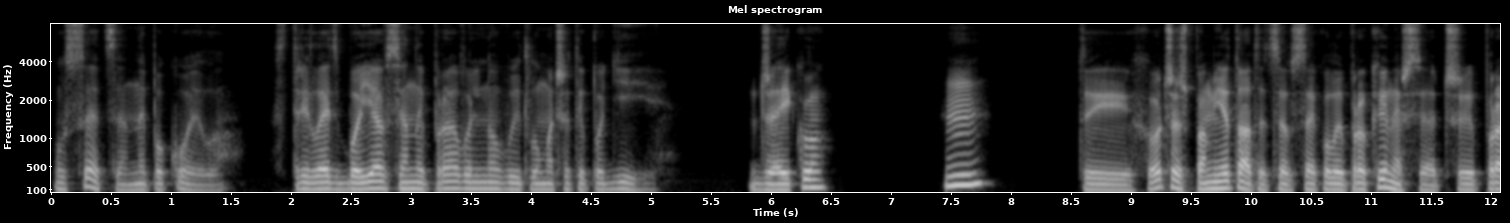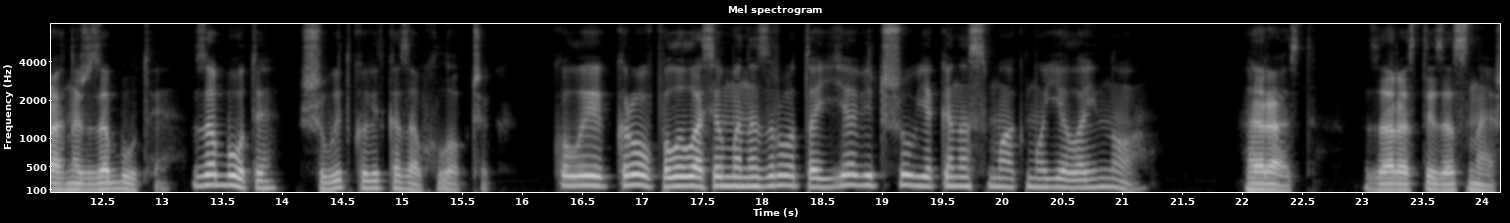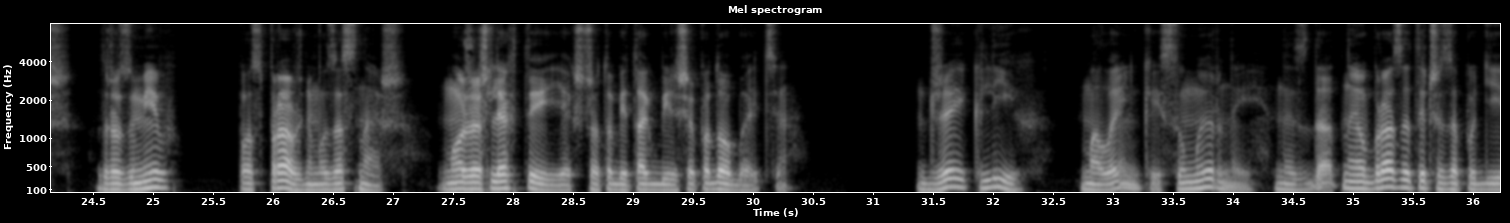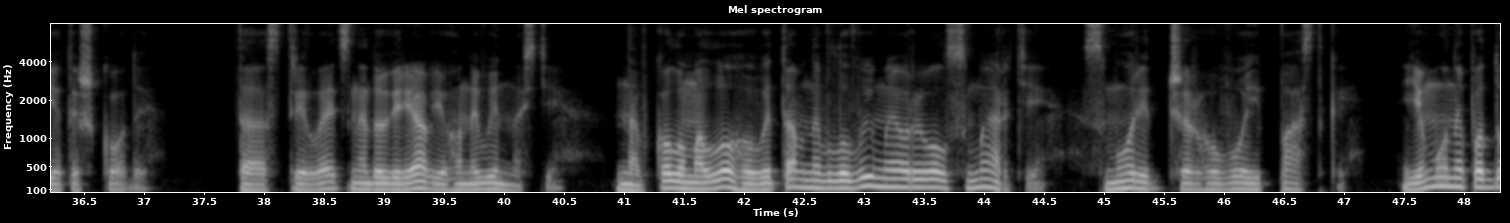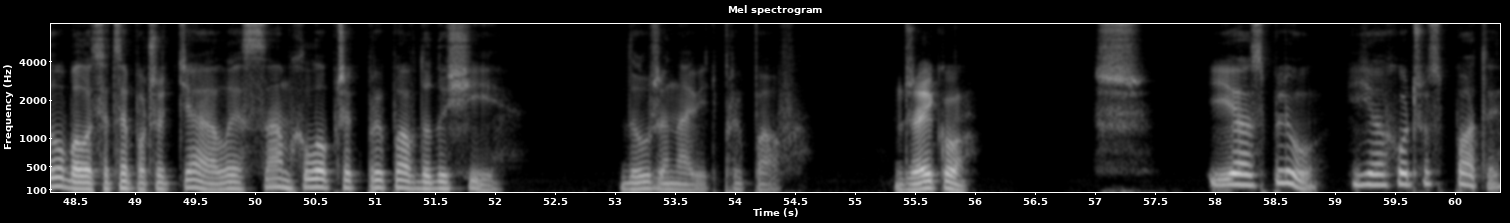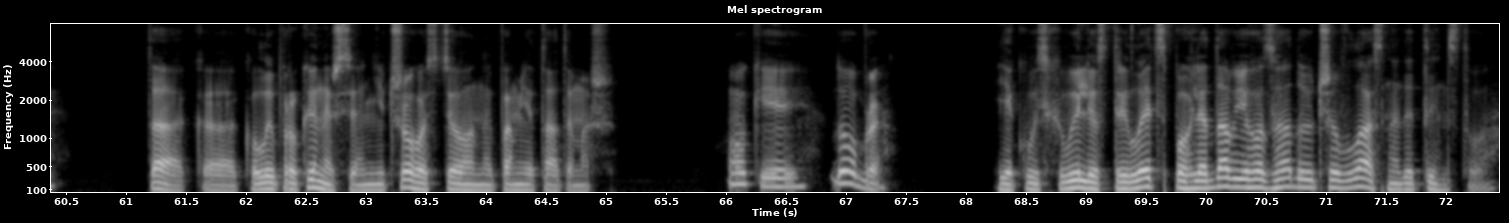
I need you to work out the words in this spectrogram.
Усе це непокоїло. Стрілець боявся неправильно витлумачити події. Джейку? «М? Ти хочеш пам'ятати це все, коли прокинешся, чи прагнеш забути? Забути, швидко відказав хлопчик. Коли кров полилася в мене з рота, я відчув, яке на смак моє лайно. Гаразд, зараз ти заснеш. Зрозумів? По-справжньому заснеш. Можеш лягти, якщо тобі так більше подобається. Джейк ліг, маленький, сумирний, нездатний образити чи заподіяти шкоди. Та стрілець не довіряв його невинності. Навколо малого витав невловимий ореол смерті сморід чергової пастки. Йому не подобалося це почуття, але сам хлопчик припав до душі. Дуже навіть припав. Джейко. Ш, я сплю, я хочу спати. Так, а коли прокинешся, нічого з цього не пам'ятатимеш. Окей, добре. Якусь хвилю стрілець споглядав його, згадуючи власне дитинство.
